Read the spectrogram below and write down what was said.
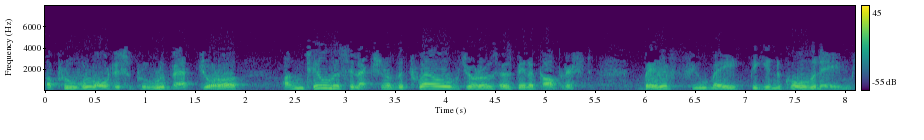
approval or disapproval of that juror, until the selection of the twelve jurors has been accomplished. Bailiff, you may begin to call the names.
